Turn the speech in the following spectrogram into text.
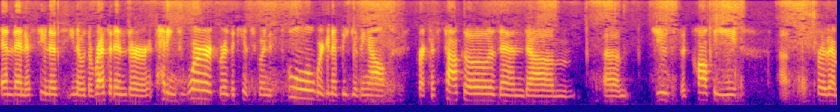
and then as soon as you know the residents are heading to work or the kids are going to school, we're going to be giving out breakfast tacos and um, um, juice and coffee uh, for them,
